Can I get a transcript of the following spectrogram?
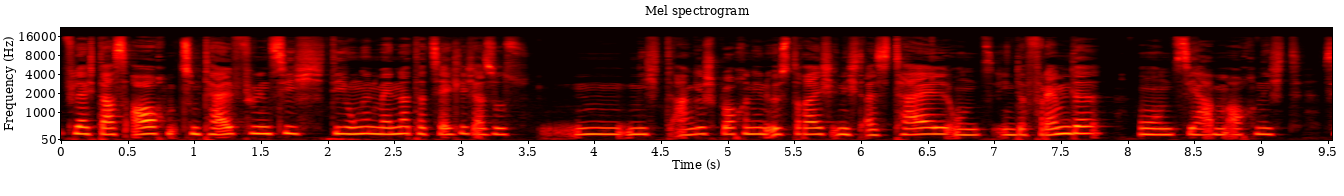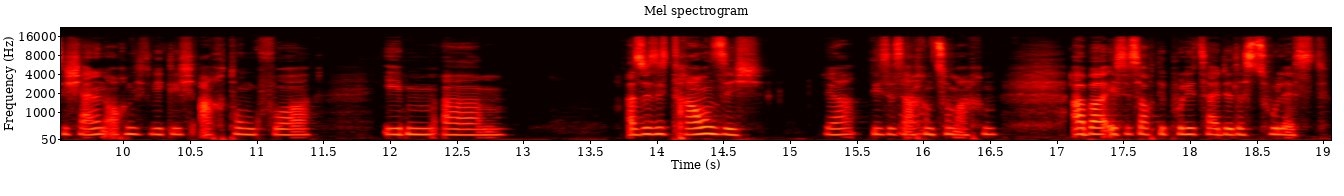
vielleicht das auch, zum Teil fühlen sich die jungen Männer tatsächlich, also nicht angesprochen in Österreich, nicht als Teil und in der Fremde. Und sie haben auch nicht, sie scheinen auch nicht wirklich Achtung vor eben, ähm, also sie trauen sich ja, diese Sachen ja. zu machen. Aber es ist auch die Polizei, die das zulässt.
